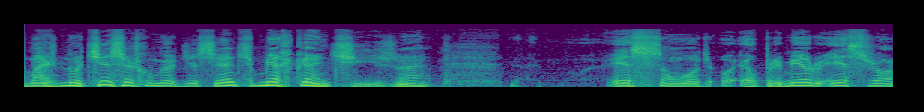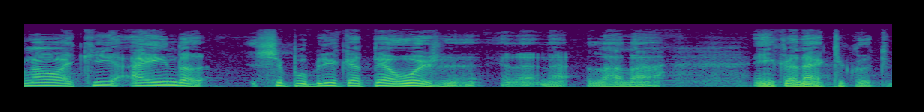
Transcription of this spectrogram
mas notícias, como eu disse antes, mercantis. Né? Esses são outros, é o primeiro, esse jornal aqui ainda se publica até hoje, né? na, lá na, em Connecticut.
